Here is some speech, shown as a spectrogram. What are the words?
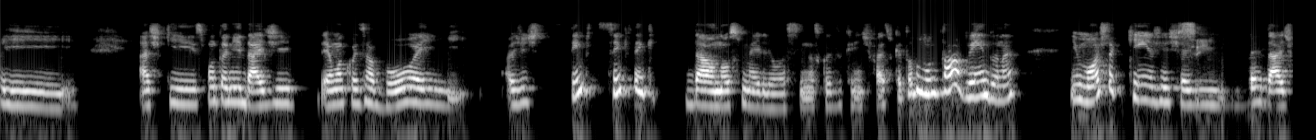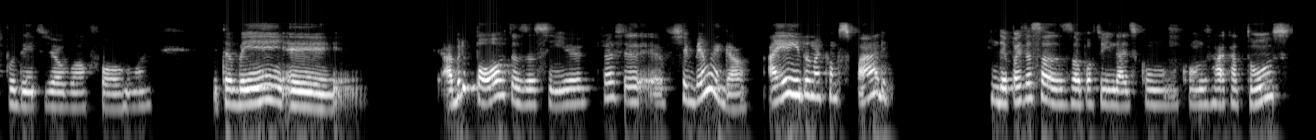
E acho que espontaneidade é uma coisa boa e a gente sempre, sempre tem que dar o nosso melhor, assim, nas coisas que a gente faz, porque todo mundo tá vendo, né? E mostra quem a gente é Sim. de verdade por dentro de alguma forma. E também é, abre portas, assim, eu achei, eu achei, bem legal. Aí ainda na Campus Party, depois dessas oportunidades com, com os hackathons,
